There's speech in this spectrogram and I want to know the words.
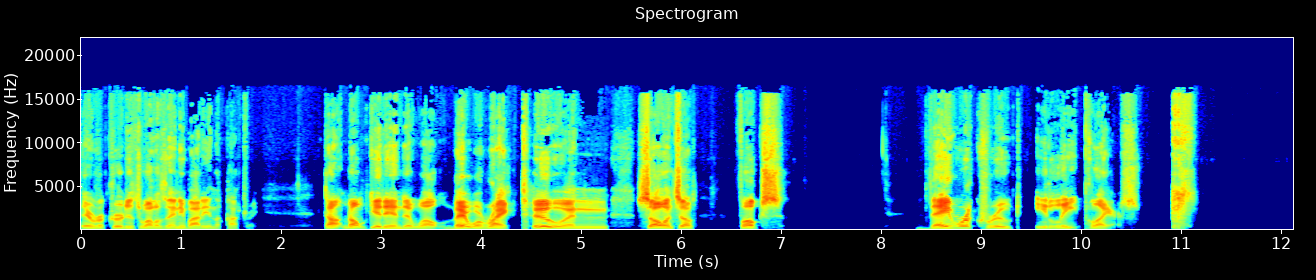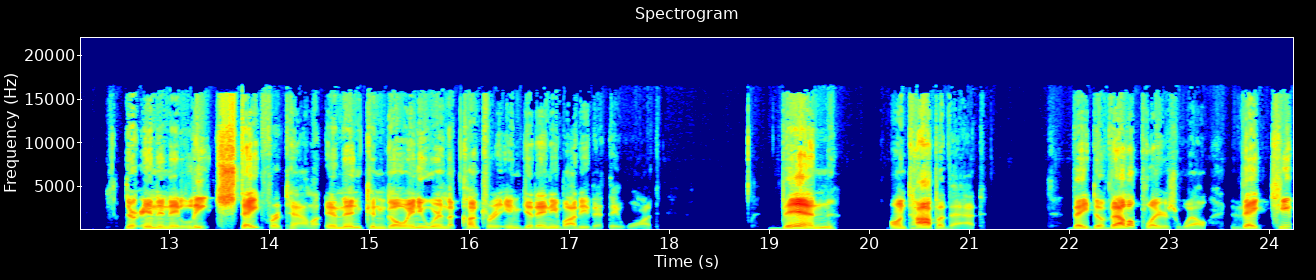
they recruit as well as anybody in the country. Don't don't get into well, they were ranked two and so and so. Folks, they recruit elite players. They're in an elite state for talent and then can go anywhere in the country and get anybody that they want. Then, on top of that, they develop players well. They keep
